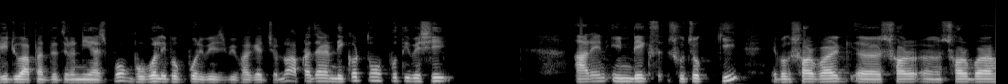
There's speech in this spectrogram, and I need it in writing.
ভিডিও আপনাদের জন্য নিয়ে আসব ভূগোল এবং পরিবেশ বিভাগের জন্য। আপনার যারা নিকটতম প্রতিবেশী আর এন ইন্ডেক্স সূচক কি এবং সরবরাহ সরবরাহ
